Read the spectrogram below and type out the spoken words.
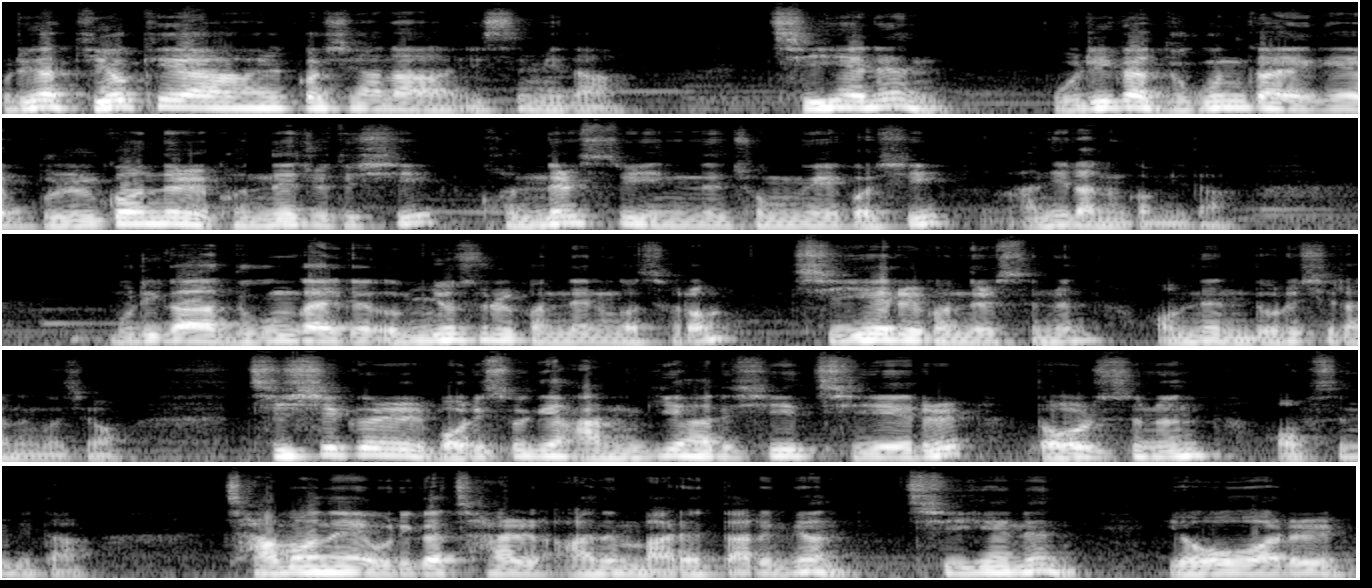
우리가 기억해야 할 것이 하나 있습니다. 지혜는 우리가 누군가에게 물건을 건네주듯이 건넬 수 있는 종류의 것이 아니라는 겁니다. 우리가 누군가에게 음료수를 건네는 것처럼 지혜를 건넬 수는 없는 노릇이라는 거죠. 지식을 머릿속에 암기하듯이 지혜를 넣을 수는 없습니다. 잠언에 우리가 잘 아는 말에 따르면 지혜는 여호와를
